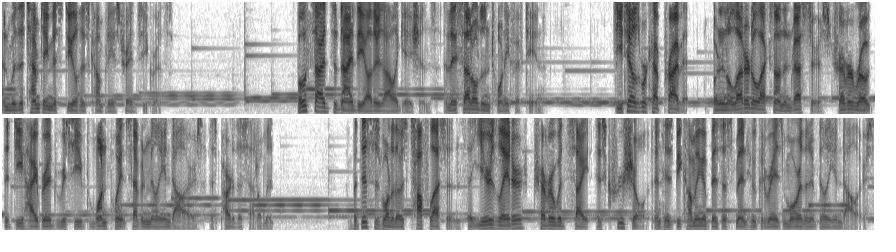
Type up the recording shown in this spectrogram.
and was attempting to steal his company's trade secrets. Both sides denied the other's allegations, and they settled in 2015. Details were kept private, but in a letter to Lexon investors, Trevor wrote that DHybrid received $1.7 million as part of the settlement. But this is one of those tough lessons that years later, Trevor would cite as crucial in his becoming a businessman who could raise more than a billion dollars.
